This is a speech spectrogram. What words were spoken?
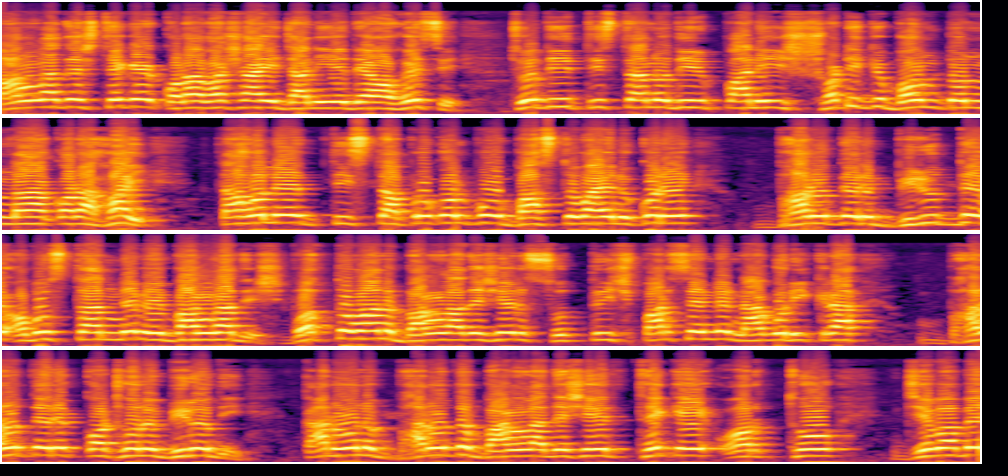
বাংলাদেশ থেকে কড়া ভাষায় জানিয়ে দেওয়া হয়েছে, যদি তিস্তা নদীর পানি সঠিক বন্টন না করা হয় তাহলে তিস্তা প্রকল্প বাস্তবায়ন করে ভারতের বিরুদ্ধে অবস্থান নেবে বাংলাদেশ। বর্তমান বাংলাদেশের ছত্রিশ পার্সেন্ট নাগরিকরা ভারতের কঠোর বিরোধী। কারণ ভারত বাংলাদেশের থেকে অর্থ যেভাবে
